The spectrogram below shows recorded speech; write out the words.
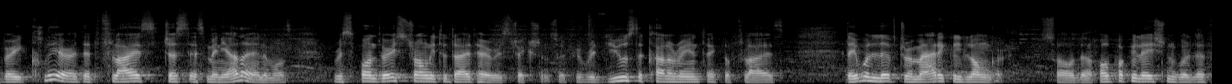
very clear that flies, just as many other animals, respond very strongly to dietary restrictions. So if you reduce the calorie intake of flies, they will live dramatically longer. So the whole population will live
